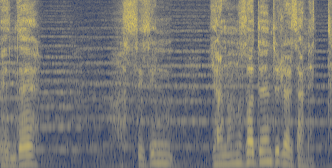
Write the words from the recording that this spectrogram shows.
Ben de sizin yanınıza döndüler zannettim.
